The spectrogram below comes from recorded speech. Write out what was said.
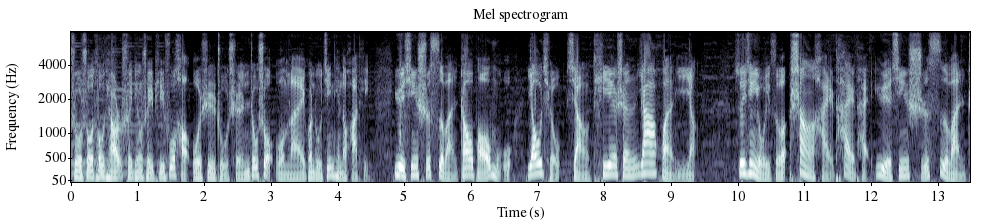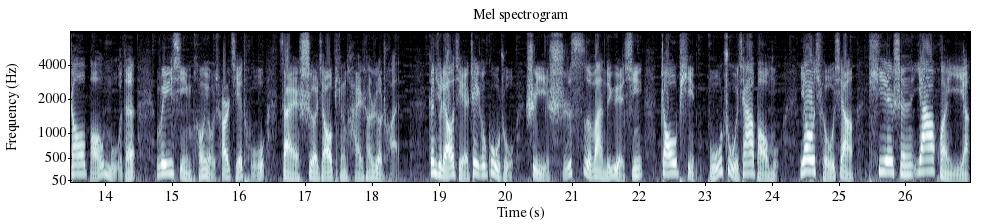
说说头条，谁听谁皮肤好。我是主持人周硕，我们来关注今天的话题：月薪十四万招保姆，要求像贴身丫鬟一样。最近有一则上海太太月薪十四万招保姆的微信朋友圈截图，在社交平台上热传。根据了解，这个雇主是以十四万的月薪招聘不住家保姆，要求像贴身丫鬟一样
